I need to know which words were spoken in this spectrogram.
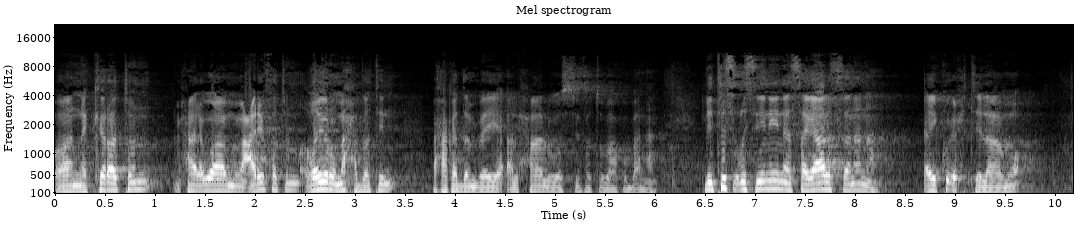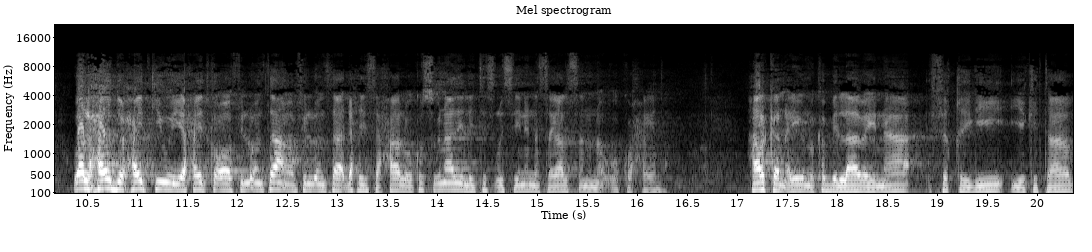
waa nakiratun waa macrifatun hayru maxdatin. Waxaa ka dambeeya alxaalu wasifatu baa ku bannaan. Litisci siniina sagaal sanana ay ku ixtilaamo. Walxaydu xaydkii weeye xaydka oo fil unha ama fil unha dhexdiisa xaal uu ku sugnaaday litisci siniina sagaal sanana uu ku xaydo. Halkan ayaynu ka bilaabaynaa fiqigii iyo kitaab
